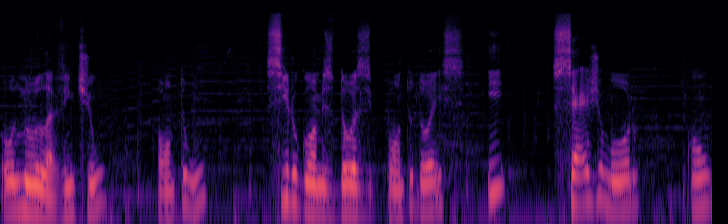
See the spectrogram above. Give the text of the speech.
O Lula 21,1%, Ciro Gomes 12,2% e Sérgio Moro com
